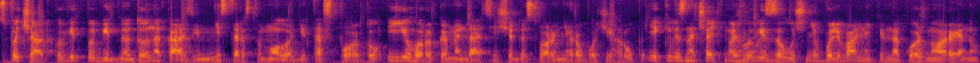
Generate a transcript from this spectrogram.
Спочатку, відповідно до наказів Міністерства молоді та спорту і його рекомендацій щодо створення робочих груп, які визначають можливість залучення вболівальників на кожну арену,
